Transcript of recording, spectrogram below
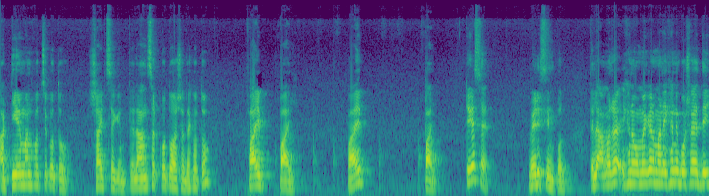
আর টি এর মান হচ্ছে কত? ষাট সেকেন্ড তাহলে আনসার কত আসে দেখো তো? ফাইভ পাই ফাইভ পাই ঠিক আছে? ভেরি সিম্পল তাহলে আমরা এখানে ওমেগার মান এখানে বসায় দিই।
